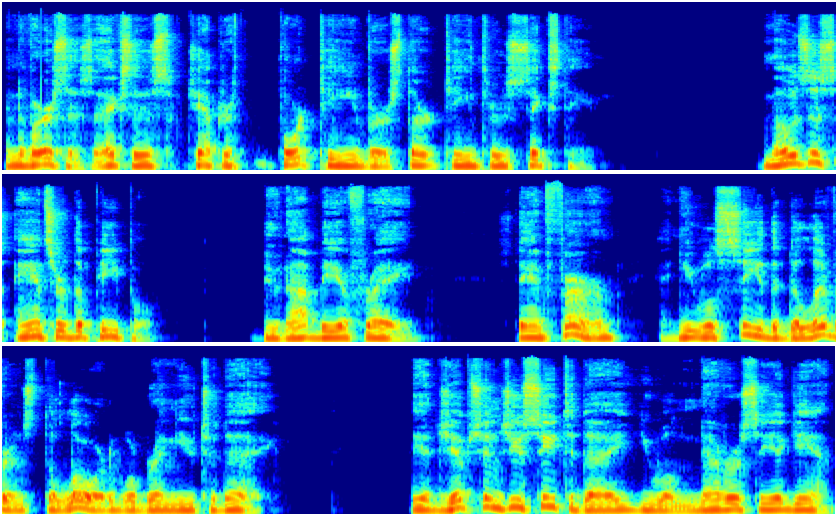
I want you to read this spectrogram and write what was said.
And the verses Exodus chapter 14, verse 13 through 16. Moses answered the people, Do not be afraid. Stand firm, and you will see the deliverance the Lord will bring you today. The Egyptians you see today, you will never see again.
